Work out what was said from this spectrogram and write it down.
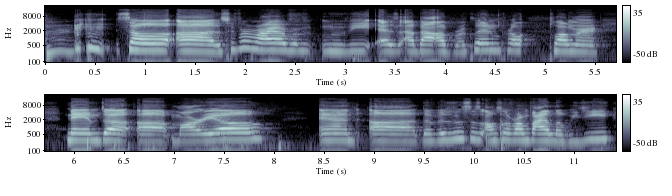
So, uh, the Super Mario movie is about a Brooklyn pl- plumber named uh, uh, Mario, and uh, the business is also run by Luigi.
